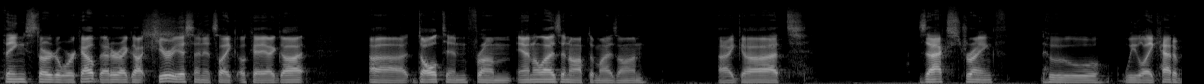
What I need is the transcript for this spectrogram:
Things started to work out better. I got curious, and it's like, okay, I got uh, Dalton from Analyze and Optimize on. I got Zach Strength, who we like had a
